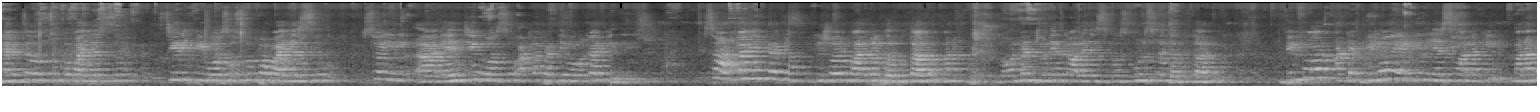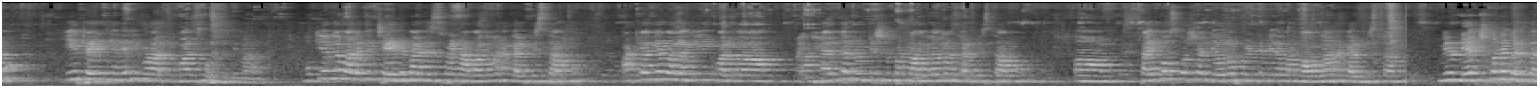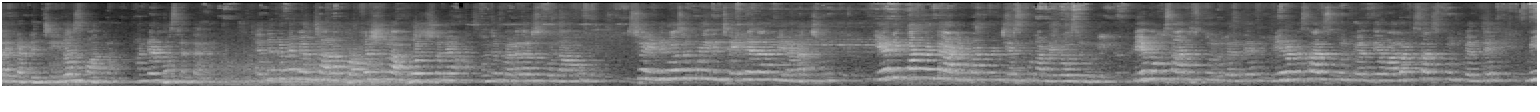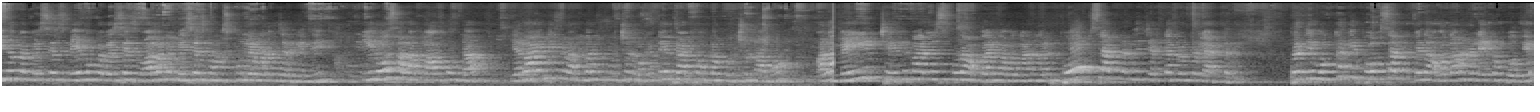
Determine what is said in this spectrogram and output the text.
health supervisors CDPOs supervisors so NGOs అట్లా ప్రతి ఒక్కరికి ఇది. సో అట్లాగే ఇక్కడ కిషోర్ బాలికలు దొరుకుతారు. మన గవర్నమెంట్ జూనియర్ కాలేజెస్ స్కూల్స్లో దొరుకుతారు. బిఫోర్ అంటే బిలో ఎయిటీన్ ఇయర్స్ వాళ్ళకి మనము ఈ ట్రైనింగ్ అనేది ఇవ్వ- ఇవ్వాల్సి ఉంటుంది. ముఖ్యంగా వాళ్ళకి చైల్డ్ మ్యారేజ్ పైన అవగాహన కల్పిస్తాము. అట్లాగే వాళ్ళకి వాళ్ళ హెల్త్ అండ్ న్యూట్రిషన్ పట్ల అవగాహన కల్పిస్తాము. సైకో సోషల్ డెవలప్మెంట్ మీద మనం అవగాహన కల్పిస్తాము. మీరు నేర్చుకునే వెళ్తారు ఇక్కడ నుంచి ఈరోజు మాత్రం హండ్రెడ్ పర్సెంట్ అది. ఎందుకంటే మేము చాలా ప్రొఫెషనల్ అప్రోచ్తోనే ముందుకు వెళ్ళదలుచుకున్నాము. సో ఇన్ని రోజులు కూడా ఇది చేయలేదని మీరు అనొచ్చు. ఏ డిపార్ట్మెంట్ ఆ డిపార్ట్మెంట్ చేసుకున్నాం ఈ రోజులు? మేము ఒకసారి స్కూల్కి వెళ్తే మీరు ఒకసారి స్కూల్కి వెళ్తే వాళ్ళు ఒకసారి స్కూల్కి వెళ్తే మీరు ఒక మెసేజ్ మేము ఒక మెసేజ్ వాళ్ళకి మెసేజ్ మనం స్కూల్లో ఇవ్వడం జరిగింది. ఈ రోజు అలా కాకుండా ఎలా అయితే ఇక్కడ అందరం కూర్చొని ఒకటే ప్లాట్ఫామ్లో కూర్చున్నామో అలా మెయిన్ చైల్డ్ మ్యారేజ్ కూడా అబ్బాయికి అవగాహన మరి పోప్స్ యాక్ట్ అనేది జెండర్ న్యూట్రల్ యాక్ట్ అది. ప్రతి ఒక్కరికి పోప్స్ యాక్ట్ మీద అవగాహన లేకపోతే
